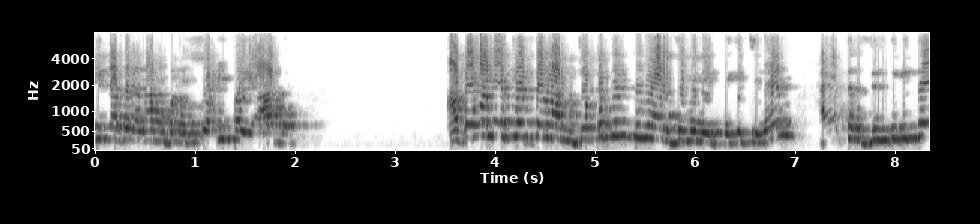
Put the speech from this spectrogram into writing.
কিতাবের নাম হলো সহিফাই আদম। আদম আলাইহিসসালাম যতদিন দুনিয়ার জমিনে থেকেছিলেন, হায়াতের জিন্দগিতে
